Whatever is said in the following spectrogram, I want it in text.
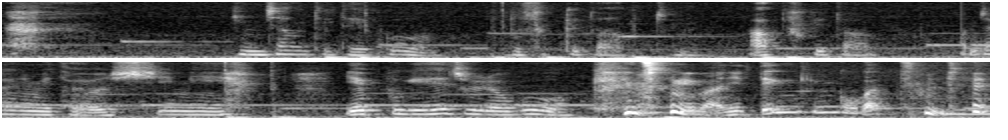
긴장도 되고 무섭기도 하고 좀 아프기도 하고 원장님이 더 열심히 예쁘게 해주려고 굉장히 많이 땡긴 것 같은데.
